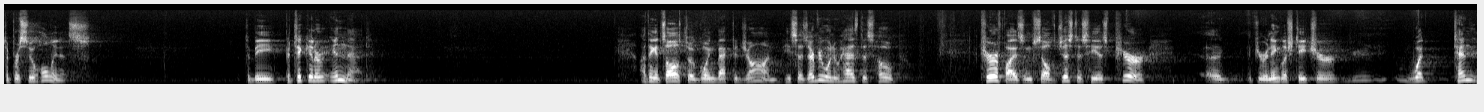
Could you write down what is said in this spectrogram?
to pursue holiness, to be particular in that. I think it's also going back to John. He says, Everyone who has this hope purifies himself just as he is pure. Uh, if you're an English teacher, what, ten,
